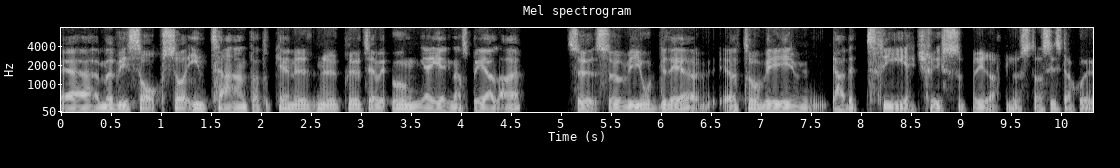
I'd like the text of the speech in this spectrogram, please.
Eh, men vi sa också internt att okay, nu, nu prioriterar vi unga egna spelare. Så, så vi gjorde det. Jag tror vi hade tre kryss och fyra förluster de sista sju.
